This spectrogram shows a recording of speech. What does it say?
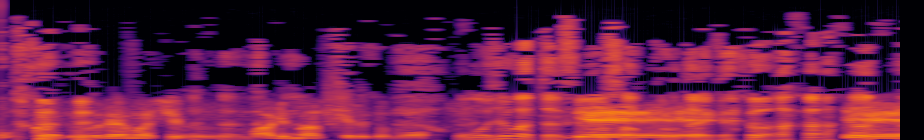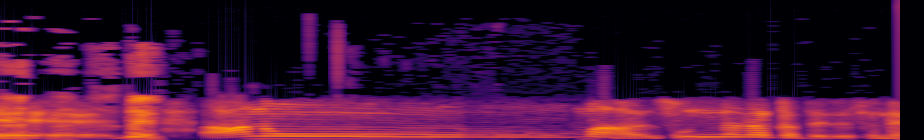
も、北海道羨ましい部分もありますけれども。面白かったですよ、札幌大会は。えー、で、はい、あのー、まあ、そんな中でですね、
